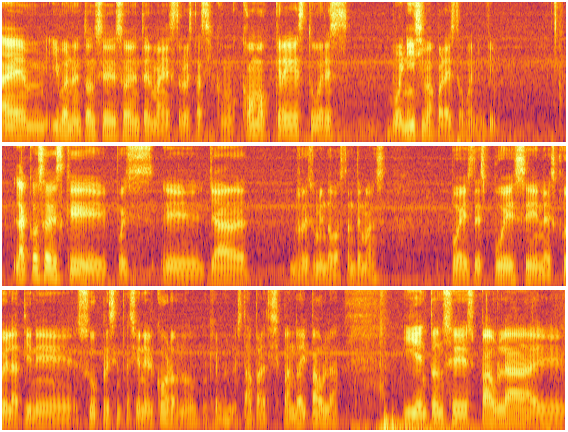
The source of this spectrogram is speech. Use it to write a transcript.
Em, y bueno, entonces obviamente el maestro está así como, ¿cómo crees? Tú eres buenísima para esto. Bueno, en fin. La cosa es que pues eh, ya resumiendo bastante más, pues después en la escuela tiene su presentación el coro, ¿no? Porque bueno, está participando ahí Paula. Y entonces Paula eh,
